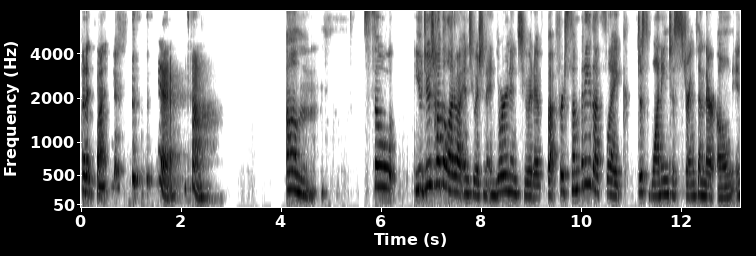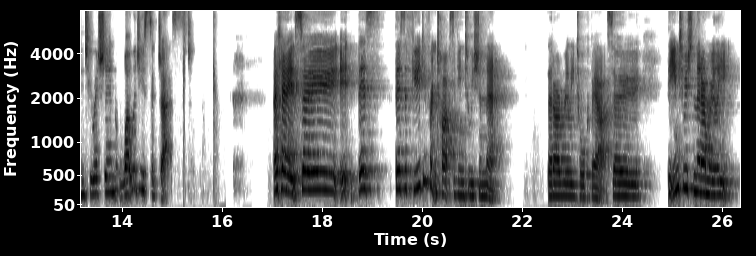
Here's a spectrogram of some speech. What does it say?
but it's fun. yeah, it's fun. Um, so you do talk a lot about intuition and you're an intuitive, but for somebody that's like just wanting to strengthen their own intuition, what would you suggest? Okay, so it, there's there's a few different types of intuition that that I really talk about. So the intuition that I'm really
